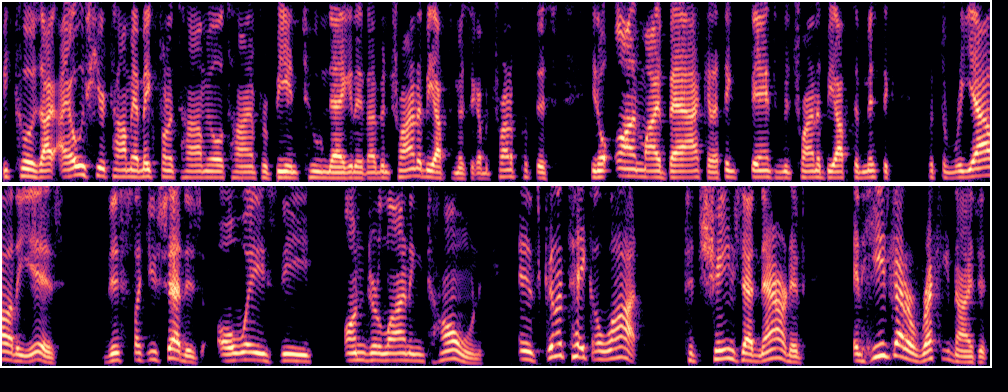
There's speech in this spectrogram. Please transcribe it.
because I, I, always hear Tommy. I make fun of Tommy all the time for being too negative. I've been trying to be optimistic. I've been trying to put this, you know, on my back, and I think fans have been trying to be optimistic. But the reality is, this, like you said, is always the underlining tone. And it's going to take a lot to change that narrative. And he's got to recognize it.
